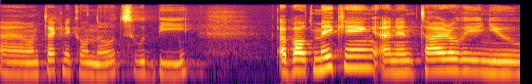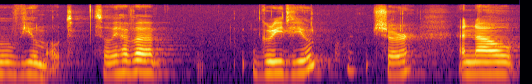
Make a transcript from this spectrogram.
uh, on technical notes would be about making an entirely new view mode. So we have a grid view, sure, and now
